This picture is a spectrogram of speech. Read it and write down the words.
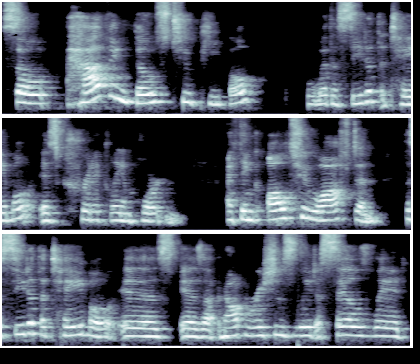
So, having those two people with a seat at the table is critically important. I think all too often the seat at the table is, is an operations lead, a sales lead,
